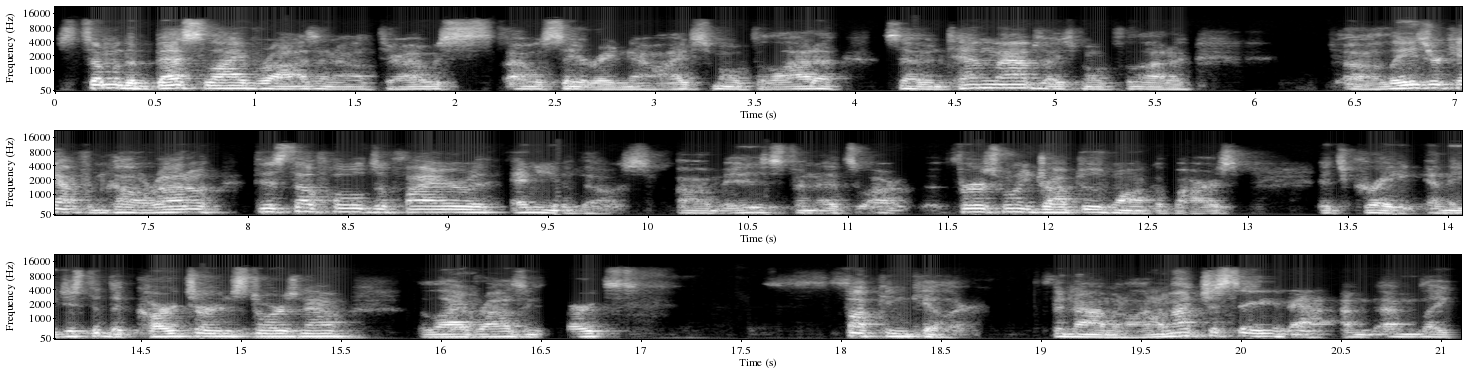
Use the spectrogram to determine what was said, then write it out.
some of the best live rosin out there. I was I will say it right now. I've smoked a lot of 710 labs. I smoked a lot of uh, Lazercat from Colorado. This stuff holds a fire with any of those. Um, it is fun. It's our first one we dropped was Wonka bars. It's great, and they just did the carts are in stores now. The live rosin carts, fucking killer, phenomenal. And I'm not just saying that. I'm I'm like,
